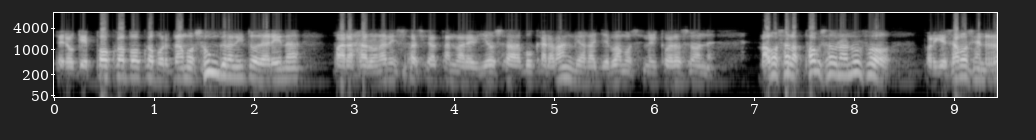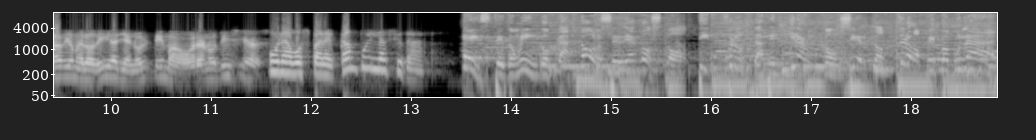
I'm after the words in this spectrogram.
pero que poco a poco aportamos un granito de arena para jalonar esta ciudad tan maravillosa, Bucaramanga, la llevamos en el corazón. Vamos a la pausa, don Anulfo, porque estamos en Radio Melodía y en Última Hora Noticias. Una voz para el campo y la ciudad. Este domingo 14 de agosto, disfruta del gran concierto Tropi Popular,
